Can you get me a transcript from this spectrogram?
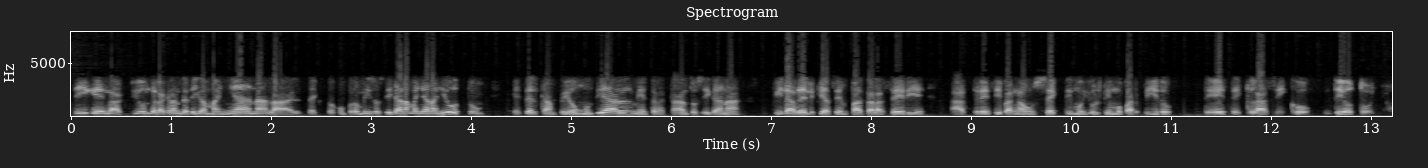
Sigue la acción de la Grande Liga mañana, la, el sexto compromiso. Si gana mañana Houston, es el campeón mundial. Mientras tanto, si gana Filadelfia, se empata la serie a tres y van a un séptimo y último partido de este clásico de otoño.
